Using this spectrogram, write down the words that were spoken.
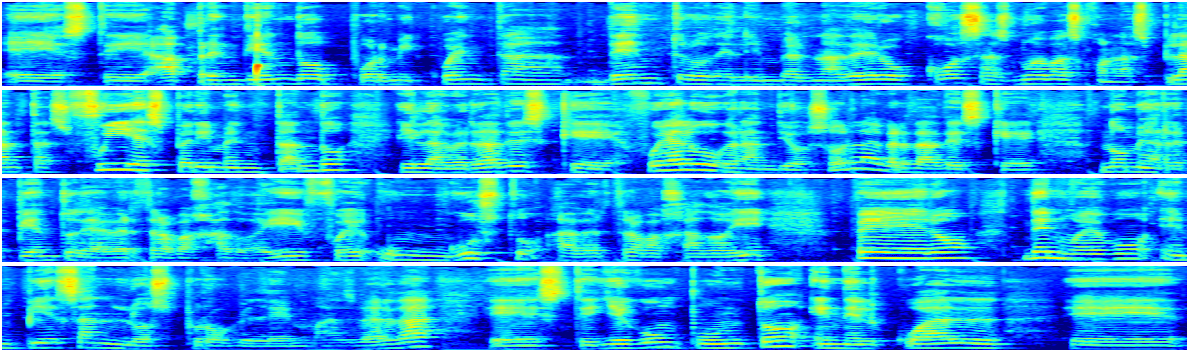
este, aprendiendo por mi cuenta dentro del invernadero cosas nuevas con las plantas, fui experimentando y la verdad es que fue algo grandioso, la verdad es que no me arrepiento de haber trabajado ahí, fue un gusto haber trabajado ahí, pero de nuevo empiezan los problemas, ¿verdad? Este llegó un punto en el cual eh,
